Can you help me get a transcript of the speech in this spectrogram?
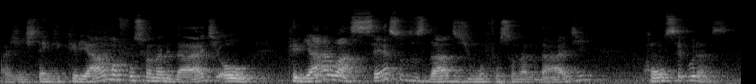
A gente tem que criar uma funcionalidade ou criar o acesso dos dados de uma funcionalidade com segurança.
